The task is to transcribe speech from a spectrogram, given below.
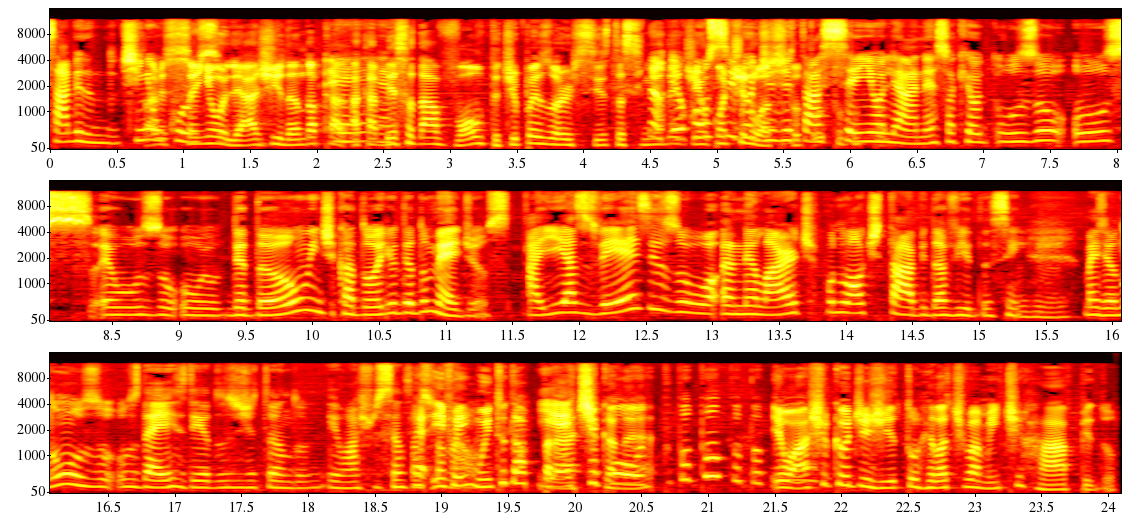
Sabe, tinha Sabe, um curso. sem olhar, girando a, ca- É. a cabeça da volta, tipo exorcista, assim, Não, o eu dedinho consigo continua. digitar Tu, tu, tu, sem olhar, né? Só que eu uso os. Eu uso o dedão, o indicador e o dedo médios. Aí, às vezes, o anelar, tipo, no alt tab da vida, assim. Uhum. Mas eu não uso os 10 dedos digitando. Eu acho É, sensacional. e vem muito da é prática, tipo. né? pu, pu, pu, Eu acho que eu digito relativamente rápido.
